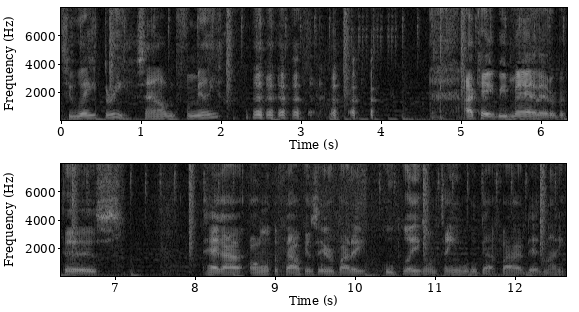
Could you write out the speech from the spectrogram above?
283. Sound familiar? I can't be mad at her because had I owned the Falcons, everybody who played on the team would have got fired that night.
